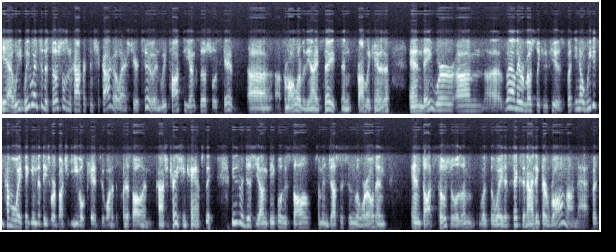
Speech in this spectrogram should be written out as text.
Yeah, we, we went to the socialism conference in Chicago last year too, and we talked to young socialist kids uh, from all over the United States and probably Canada, and they were um, uh, well, they were mostly confused. But you know, we didn't come away thinking that these were a bunch of evil kids who wanted to put us all in concentration camps. these were just young people who saw some injustice in the world and and thought socialism was the way to fix it. Now, I think they're wrong on that, but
